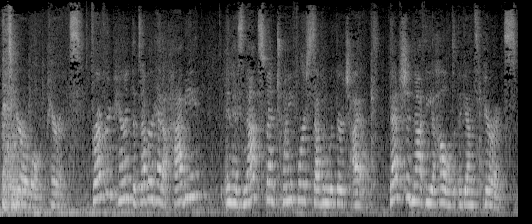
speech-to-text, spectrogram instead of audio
terrible parents. For every parent that's ever had a hobby and has not spent 24 7 with their child. That should not be held against parents.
